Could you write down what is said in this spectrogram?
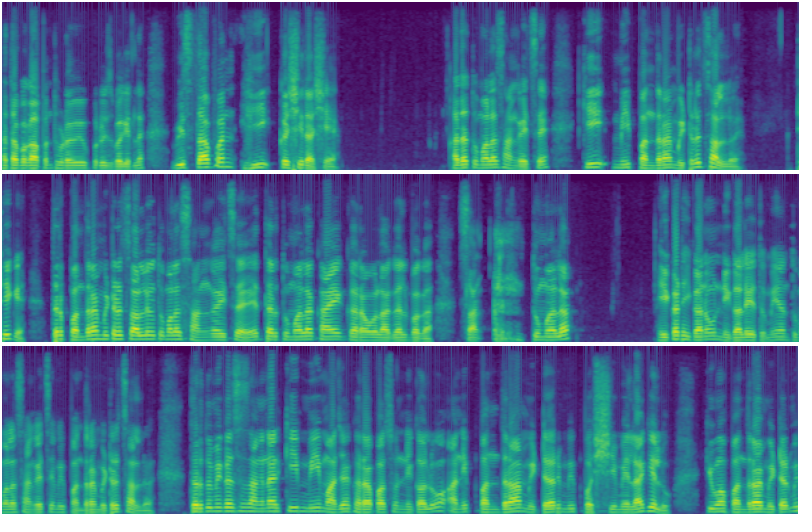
आता बघा आपण थोड्या वेळपूर्वीच बघितलं. विस्थापन ही कशी राशी आहे? आता तुम्हाला सांगायचंय की मी पंधरा मीटर चाललोय. ठीक आहे? तर पंधरा मीटर चाललोय तुम्हाला सांगायचं आहे तर तुम्हाला काय करावं लागेल बघा. सांग तुम्हाला एका ठिकाणाहून निघाले तुम्ही आणि तुम्हाला सांगायचं मी पंधरा मीटर चाललोय. तर तुम्ही कसं सांगणार की मी माझ्या घरापासून निघालो आणि पंधरा मीटर मी पश्चिमेला गेलो किंवा पंधरा मीटर मी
